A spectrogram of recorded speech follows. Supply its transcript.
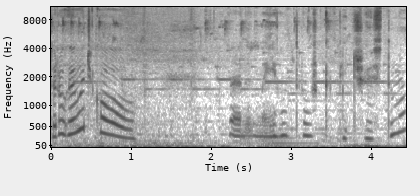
Друге очко. Зараз ми його трошки підчистимо.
